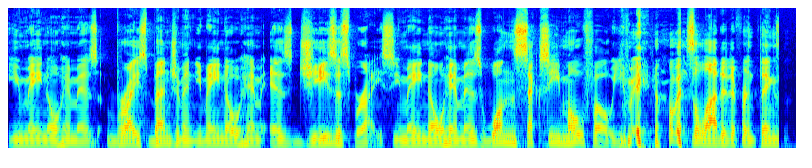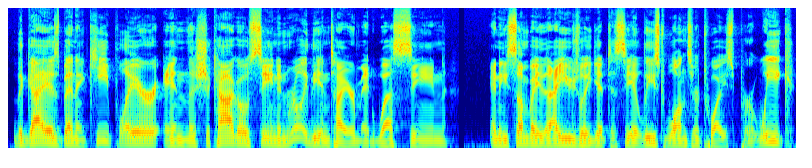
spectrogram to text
You may know him as Bryce Benjamin. You may know him as Jesus Bryce. You may know him as One Sexy Mofo. You may know him as a lot of different things. The guy has been a key player in the Chicago scene and really the entire Midwest scene. And he's somebody that I usually get to see at least once or twice per week.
